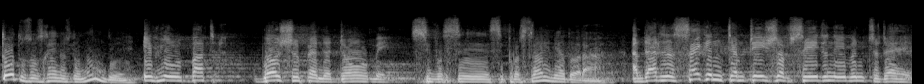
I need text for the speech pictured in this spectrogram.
todos os reinos do mundo, if you but worship and adore me. se você se prostrar e me adorar. And that is the second temptation of Satan even today.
